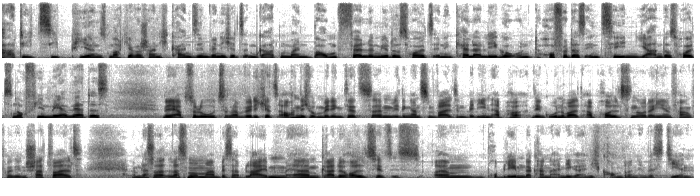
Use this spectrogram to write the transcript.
partizipieren. Es macht ja wahrscheinlich keinen Sinn, wenn ich jetzt im Garten meinen Baum fälle, mir das Holz in den Keller lege und hoffe, dass in zehn Jahren das Holz noch viel mehr wert ist. Nee, absolut. Da würde ich jetzt auch nicht unbedingt jetzt ähm, den ganzen Wald in Berlin, den Grunewald abholzen oder hier in Frankfurt den Stadtwald. Ähm, das lassen wir mal besser bleiben. Ähm, gerade Holz jetzt ist ähm, ein Problem, da kann einige eigentlich kaum drin investieren.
